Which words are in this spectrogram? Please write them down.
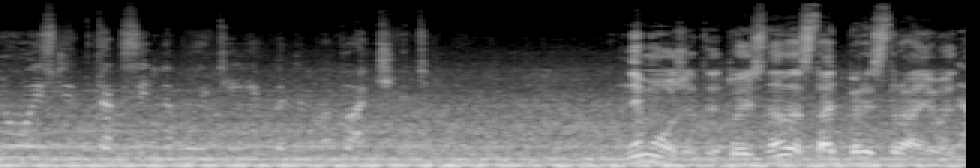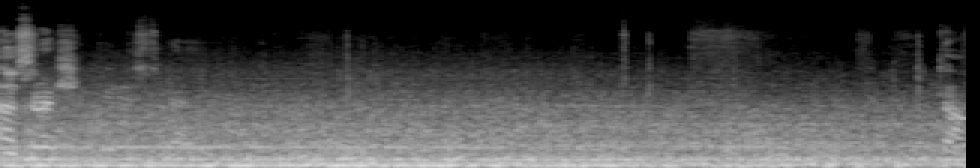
Ну, если так сильно будете ехать, то. Не можете. Тобто треба стати Да, десь. краще перестраивать. Так.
